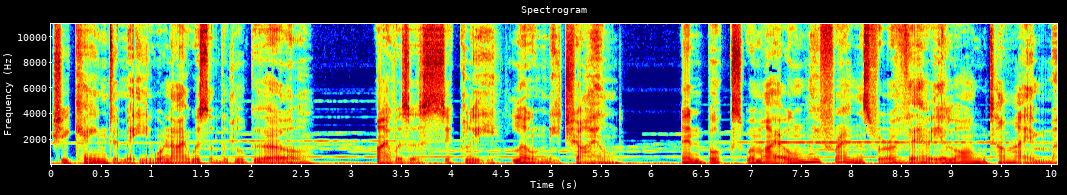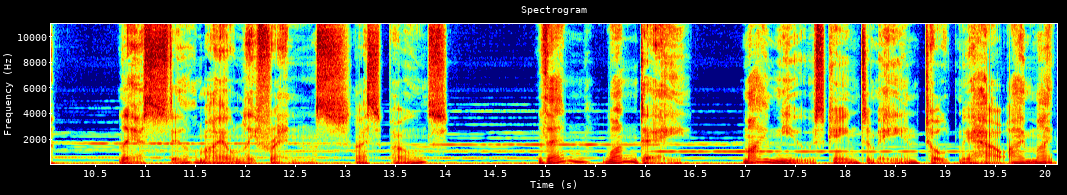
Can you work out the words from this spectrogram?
She came to me when I was a little girl. I was a sickly, lonely child, and books were my only friends for a very long time. They're still my only friends, I suppose. Then, one day, my muse came to me and told me how I might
